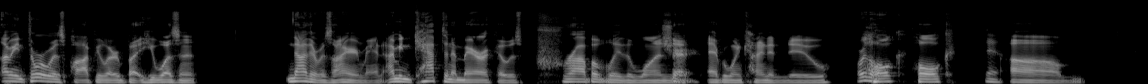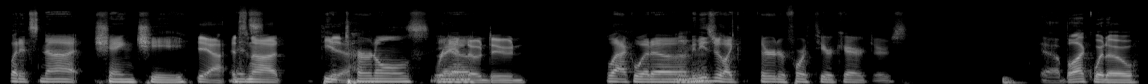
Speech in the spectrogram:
I mean, Thor was popular, but he wasn't. Neither was Iron Man. I mean, Captain America was probably the one that everyone kind of knew. or the Hulk, Hulk. Yeah. Um. but it's not Shang Chi, Yeah. It's, It's not the Yeah. Eternals, you know, rando dude. Black Widow. I mean, Mhm. these are like third or fourth tier characters. Yeah, Black Widow.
